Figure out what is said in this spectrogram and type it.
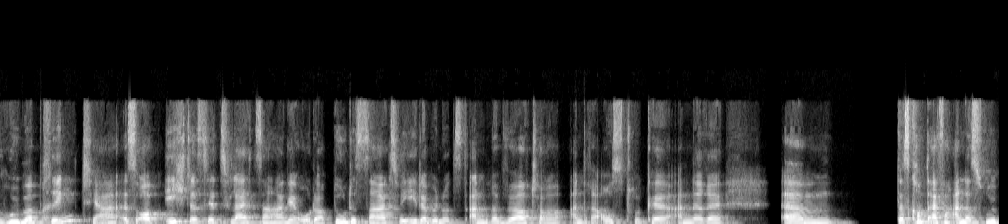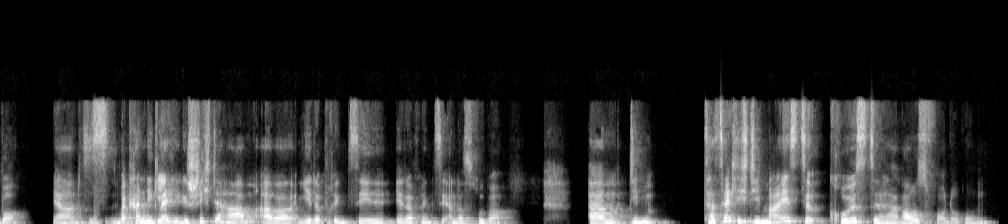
rüberbringt, ja, also ob ich das jetzt vielleicht sage oder ob du das sagst, weil jeder benutzt andere Wörter, andere Ausdrücke, andere, ähm, das kommt einfach anders rüber. Ja, das ist, man kann die gleiche Geschichte haben, aber jeder bringt sie, jeder bringt sie anders rüber. Ähm, die, tatsächlich die meiste, größte Herausforderung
